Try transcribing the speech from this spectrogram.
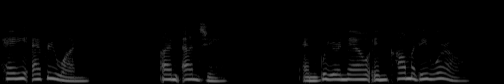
Hey everyone! I'm Angie. And we're now in Comedy World.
